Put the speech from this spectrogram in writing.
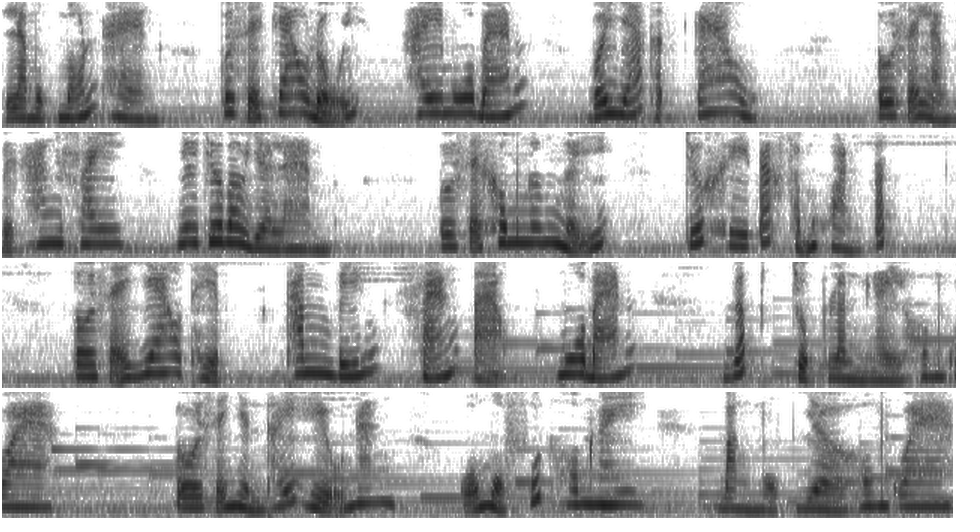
là một món hàng tôi sẽ trao đổi hay mua bán với giá thịt cao. Tôi sẽ làm việc hăng say như chưa bao giờ làm. Tôi sẽ không ngưng nghỉ trước khi tác phẩm hoàn tất. Tôi sẽ giao thiệp, thăm viếng, sáng tạo, mua bán, gấp chục lần ngày hôm qua. Tôi sẽ nhìn thấy hiệu năng của một phút hôm nay bằng một giờ hôm qua.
